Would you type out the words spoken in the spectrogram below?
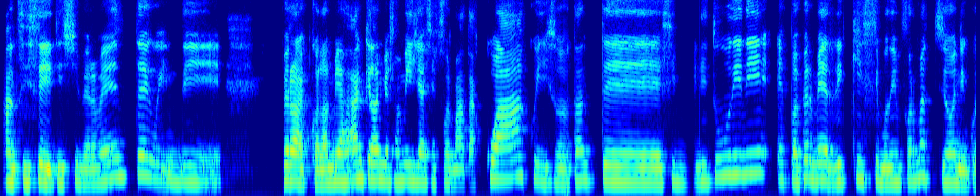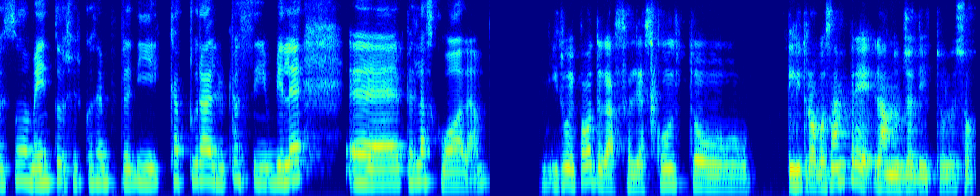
anzi 16 veramente, quindi però ecco, la mia, anche la mia famiglia si è formata qua, quindi sono tante similitudini e poi per me è ricchissimo di informazioni. In questo momento cerco sempre di catturare il possibile eh, per la scuola i tuoi podcast li ascolto, li trovo sempre, l'hanno già detto, lo so,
